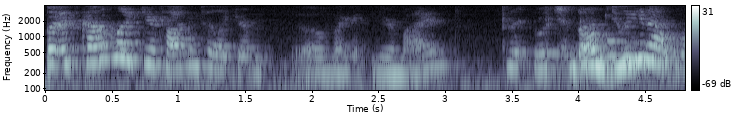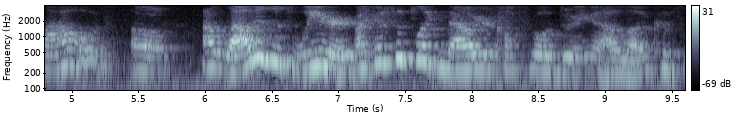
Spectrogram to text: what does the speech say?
but it's kind of like you're talking to like your oh my your mind. But, Which but I'm doing it out loud. Oh, Out loud is just weird. I guess it's like now you're comfortable doing it out loud because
